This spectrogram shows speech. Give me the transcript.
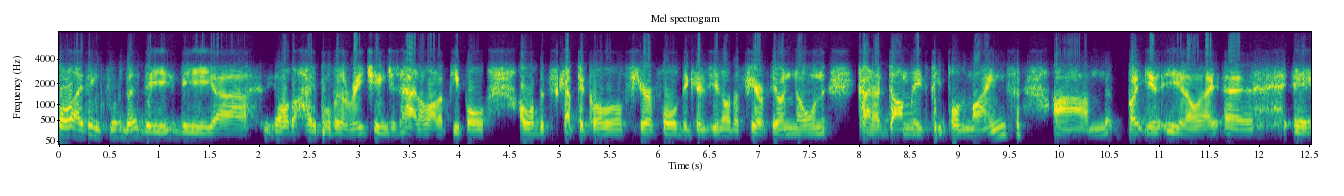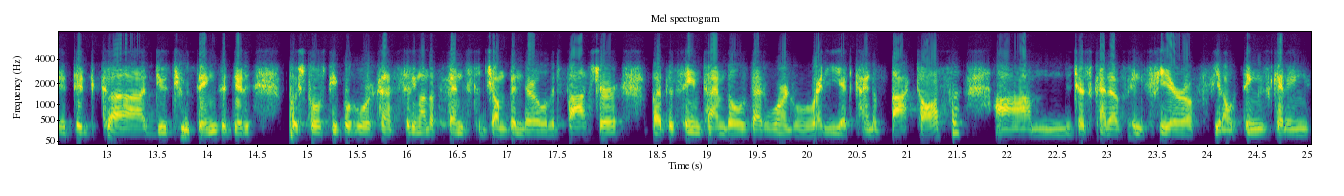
well, I think the the, the uh, all the hype over the rate changes had a lot of people a little bit skeptical, a little fearful because you know the fear of the unknown kind of dominates people's minds. Um, but you, you know, uh, it did uh, do two things. It did push those people who were kind of sitting on the fence to jump in there a little bit faster, but at the same time, those that weren't ready yet kind of backed off, um, just kind of in fear of you know things getting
